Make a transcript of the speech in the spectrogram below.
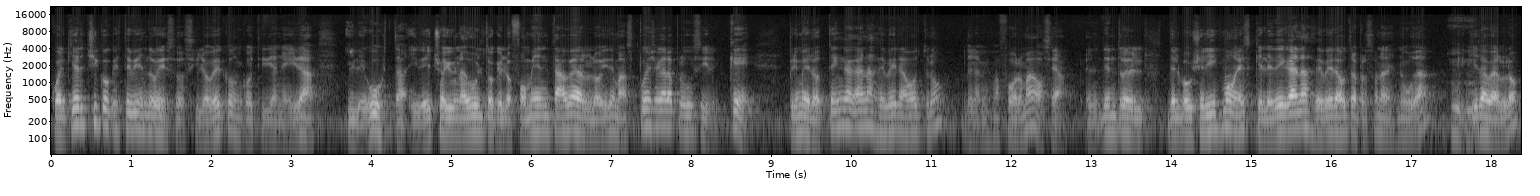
cualquier chico que esté viendo eso, si lo ve con cotidianeidad y le gusta, y de hecho hay un adulto que lo fomenta a verlo y demás, puede llegar a producir que, primero, tenga ganas de ver a otro de la misma forma, o sea, dentro del, del boucherismo es que le dé ganas de ver a otra persona desnuda, que quiera verlo,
